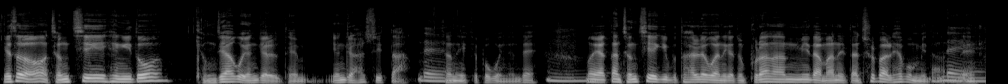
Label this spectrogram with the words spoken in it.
그래서 정치 행위도 경제하고 연결돼 연결할 수 있다. 네. 저는 이렇게 보고 있는데 음. 뭐 약간 정치 얘기부터 하려고 하니까 좀 불안합니다만 일단 출발을 해봅니다. 네. 네.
